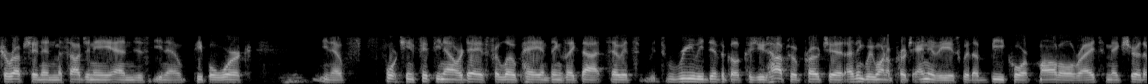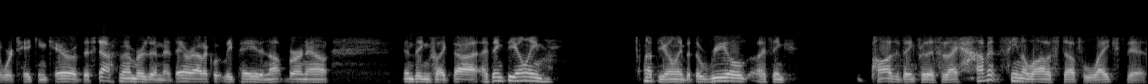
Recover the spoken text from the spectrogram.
corruption and misogyny and just, you know, people work, you know, 14, 15 hour days for low pay and things like that. So it's it's really difficult because you'd have to approach it. I think we want to approach any of these with a B Corp model, right? To make sure that we're taking care of the staff members and that they're adequately paid and not burn out and things like that. I think the only, not the only, but the real, I think, positive thing for this is I haven't seen a lot of stuff like this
